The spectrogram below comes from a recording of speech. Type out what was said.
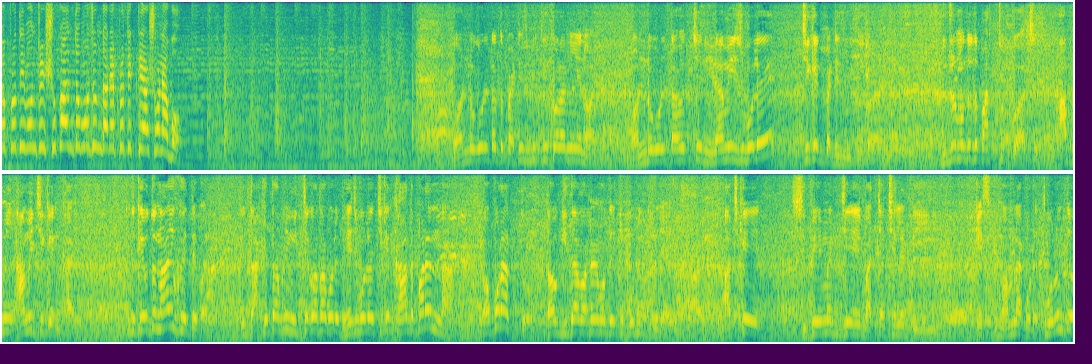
কেন্দ্রীয় প্রতিমন্ত্রী সুকান্ত মজুমদারের প্রতিক্রিয়া শোনাবো। গন্ডগোলটা তো প্যাটিস বিক্রি করা নিয়ে নয়। গন্ডগোলটা হচ্ছে নিরামিষ বলে চিকেন প্যাটিস বিক্রি করা দুটোর মধ্যে তো পার্থক্য আছে। আপনি, আমি চিকেন খাই। কিন্তু কেউ তো নাই খেতে পারে। কিন্তু তাকে তো আপনি মিথ্যে কথা বলে ভেজ বলে চিকেন খাওয়াতে পারেন না। অপরাধ তো। তাও গীতা পাঠের মতো একটি পবিত্র জায়গা। আজকে সিপিএমের যে বাচ্চা ছেলেটি কেস মামলা করে বলুন তো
